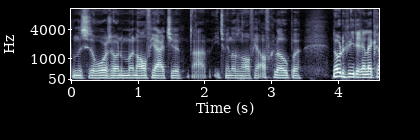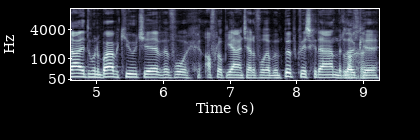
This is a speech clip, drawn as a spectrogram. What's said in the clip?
Dan is de hoorzone een, halfjaartje, nou, iets minder dan een half jaar afgelopen. Nodigen we iedereen lekker uit, doen we een barbecue'tje. We vorig afgelopen jaar en het jaar daarvoor hebben we een pubquiz gedaan. Met Lachen. leuke,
